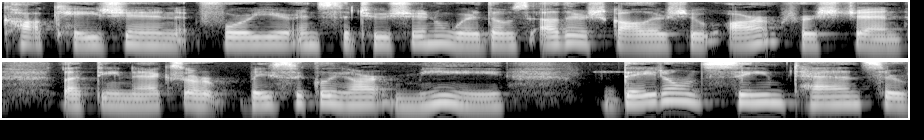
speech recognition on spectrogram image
Caucasian four year institution where those other scholars who aren't first gen Latinx or basically aren't me, they don't seem tense or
